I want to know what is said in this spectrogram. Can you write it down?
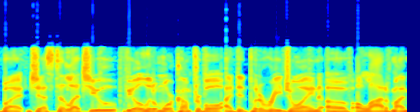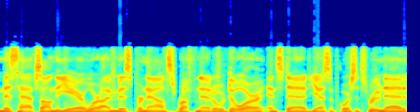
but just to let you feel a little more comfortable, I did put a rejoin of a lot of my mishaps on the air where I mispronounced Rougned Odor. Instead, yes, of course, it's Runed.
